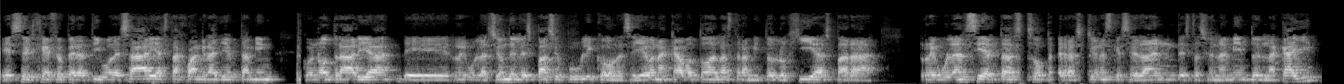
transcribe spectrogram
es el jefe operativo de esa área. Está Juan Grayev también con otra área de regulación del espacio público donde se llevan a cabo todas las tramitologías para regular ciertas operaciones que se dan de estacionamiento en la calle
